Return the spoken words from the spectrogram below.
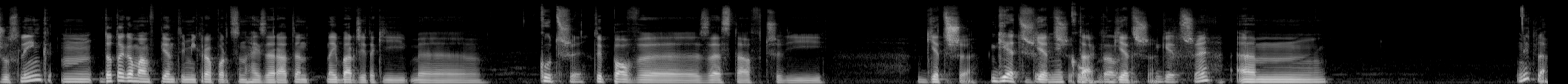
Juice Link. Mm, do tego mam wpięty mikroport Sennheisera, ten najbardziej taki e, Q3. typowy zestaw, czyli G3. G3, nie G3, Q. tak, Dobra. G3. G3. Um, nie tyle.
